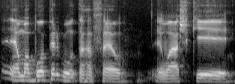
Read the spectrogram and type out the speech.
É uma boa pergunta, Rafael. Eu acho que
